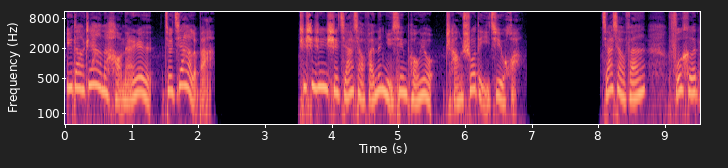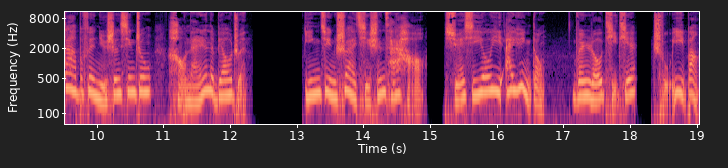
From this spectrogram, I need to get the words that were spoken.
遇到这样的好男人就嫁了吧。这是认识贾小凡的女性朋友常说的一句话。贾小凡符合大部分女生心中好男人的标准：英俊帅气，身材好。学习优异，爱运动，温柔体贴，厨艺棒。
